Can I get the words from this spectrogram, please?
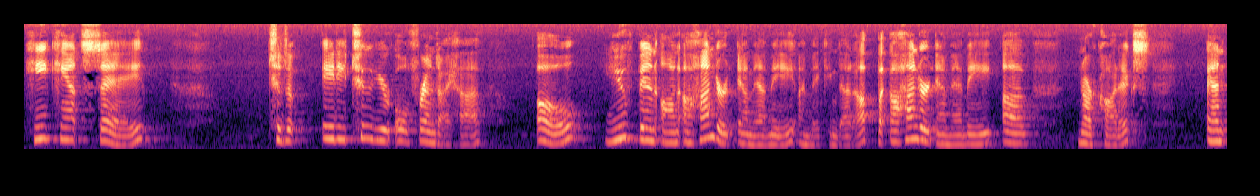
He can't say to the 82-year-old friend I have, "Oh, you've been on 100 MME, I'm making that up, but 100 MME of narcotics, and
